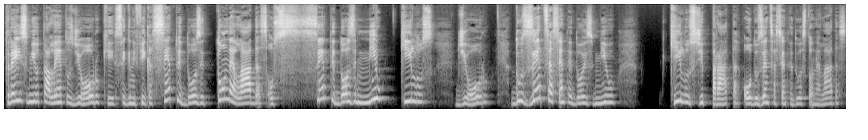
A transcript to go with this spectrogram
3 mil talentos de ouro, que significa 112 toneladas ou 112 mil quilos de ouro, 262 mil quilos de prata, ou 262 toneladas.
